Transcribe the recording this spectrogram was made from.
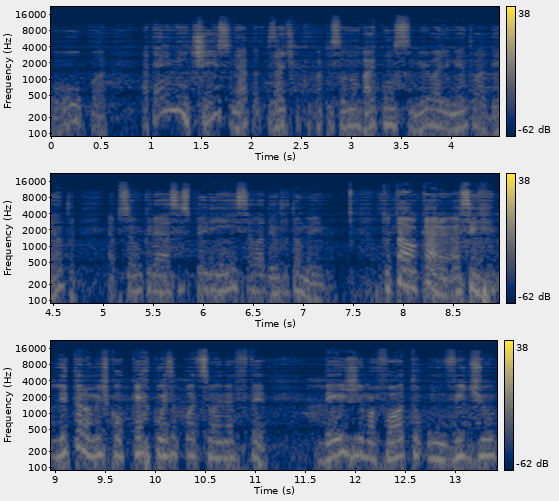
roupa, até alimentício, né? apesar de que a pessoa não vai consumir o alimento lá dentro, é possível criar essa experiência lá dentro também. Né? Total, cara, assim, literalmente qualquer coisa pode ser um NFT. desde uma foto, um vídeo,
